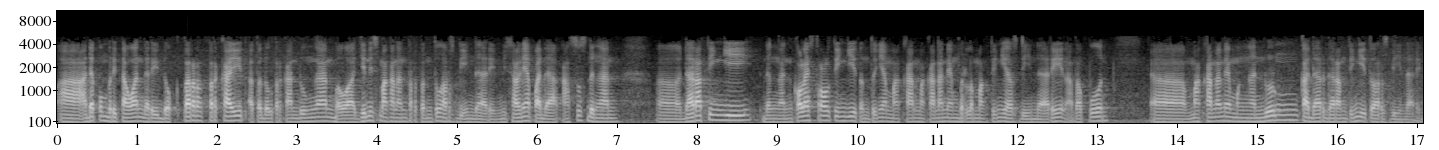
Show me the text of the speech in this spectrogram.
uh, ada pemberitahuan dari dokter terkait atau dokter kandungan bahwa jenis makanan tertentu harus dihindarin. Misalnya pada kasus dengan uh, darah tinggi, dengan kolesterol tinggi, tentunya makan makanan yang berlemak tinggi harus dihindarin ataupun uh, makanan yang mengandung kadar garam tinggi itu harus dihindarin.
